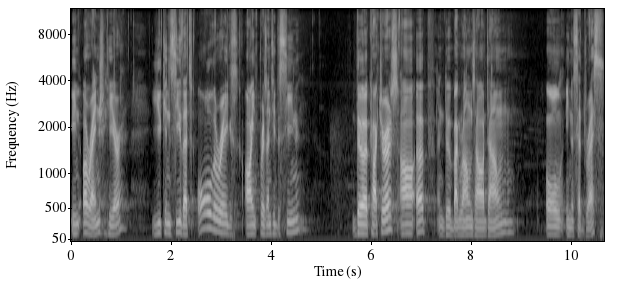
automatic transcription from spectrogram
In orange here, you can see that all the rigs are present in the scene. The characters are up and the backgrounds are down, all in a set dress.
